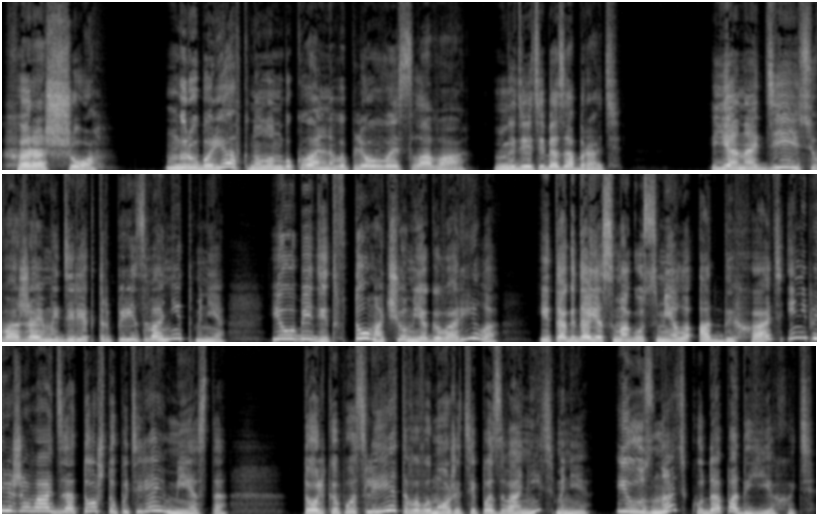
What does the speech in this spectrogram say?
«Хорошо», — грубо рявкнул он, буквально выплевывая слова. «Где тебя забрать?» Я надеюсь, уважаемый директор перезвонит мне и убедит в том, о чем я говорила, и тогда я смогу смело отдыхать и не переживать за то, что потеряю место. Только после этого вы можете позвонить мне и узнать, куда подъехать.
